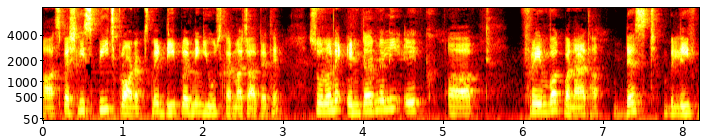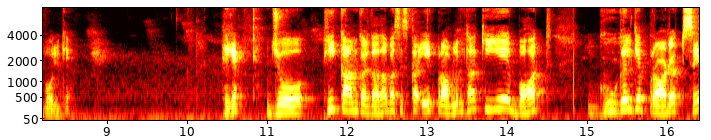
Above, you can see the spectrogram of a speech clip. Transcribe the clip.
स्पेशली स्पीच प्रोडक्ट्स में डीप लर्निंग यूज़ करना चाहते थे। सो उन्होंने इंटरनली एक फ्रेमवर्क uh, बनाया था डिस्ट बिलीफ बोल के। ठीक है? जो ठीक काम करता था बस इसका एक प्रॉब्लम था कि ये बहुत गूगल के प्रोडक्ट से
